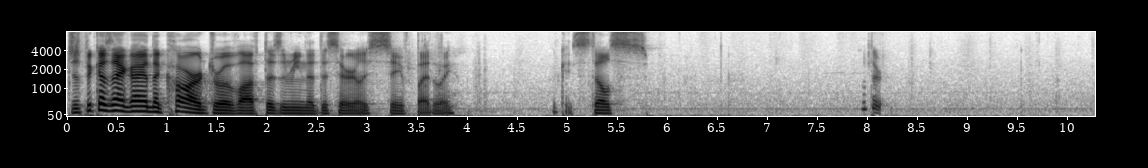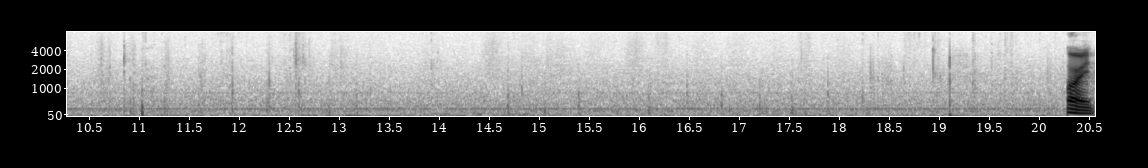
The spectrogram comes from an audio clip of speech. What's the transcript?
just because that guy in the car drove off doesn't mean that this area is safe, by the way. Okay, still... what there... Alright,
